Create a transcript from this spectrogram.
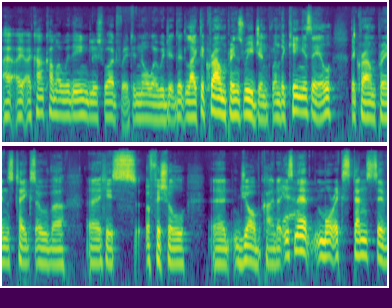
I, I can't come up with the English word for it in Norway. We did, like the crown prince regent. When the king is ill, the crown prince takes over uh, his official uh, job, kind of. Yeah. Isn't it more extensive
